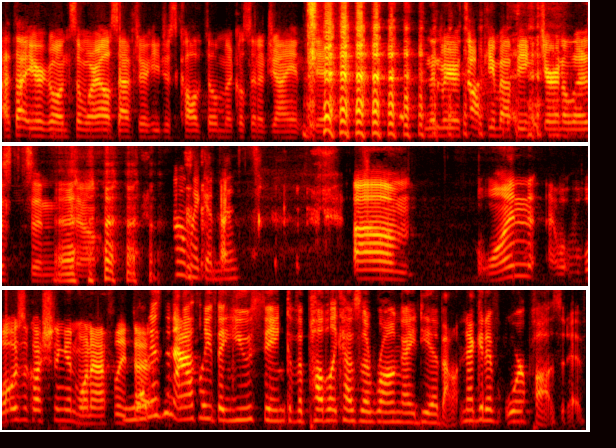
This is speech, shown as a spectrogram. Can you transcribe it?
I thought you were going somewhere else after he just called Phil Mickelson a giant dick. and then we were talking about being journalists and you know. Oh my goodness. Um, one. What was the question again? One athlete what that is an athlete that you think the public has the wrong idea about, negative or positive?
